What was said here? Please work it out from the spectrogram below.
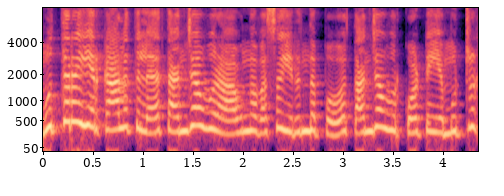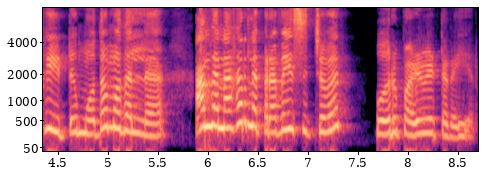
முத்தரையர் காலத்துல தஞ்சாவூர் அவங்க வசம் இருந்தப்போ தஞ்சாவூர் கோட்டையை முற்றுகையிட்டு முத முதல்ல அந்த நகர்ல பிரவேசிச்சவர் ஒரு பழுவேட்டரையர்.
